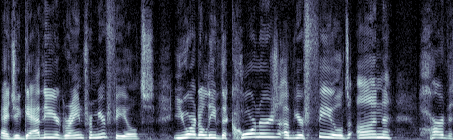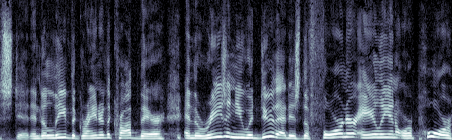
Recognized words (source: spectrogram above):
as you gather your grain from your fields, you are to leave the corners of your fields unharvested and to leave the grain or the crop there. And the reason you would do that is the foreigner, alien, or poor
